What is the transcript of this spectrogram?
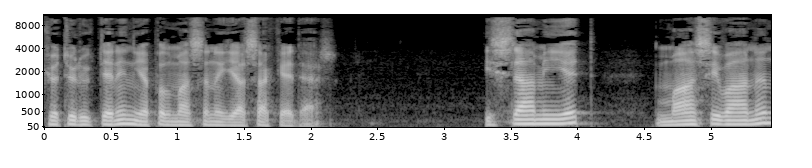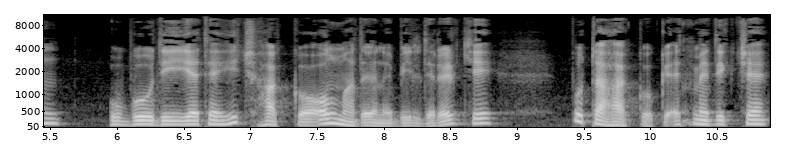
Kötülüklerin yapılmasını yasak eder. İslamiyet masivanın ubudiyete hiç hakkı olmadığını bildirir ki bu tahakkuk etmedikçe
